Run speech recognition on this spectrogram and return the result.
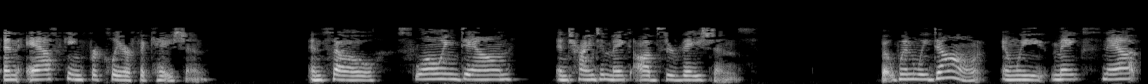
and asking for clarification. And so slowing down and trying to make observations. But when we don't and we make snap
